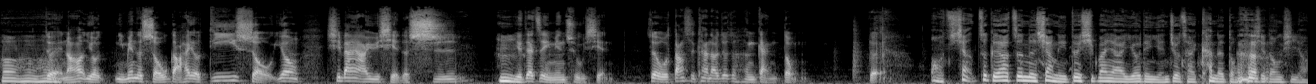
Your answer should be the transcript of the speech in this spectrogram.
嗯嗯，嗯对，，然后有里面的手稿，还有第一首用西班牙语写的诗，嗯也在这里面出现。所以我当时看到就是很感动。对，哦，像这个要真的像你对西班牙有点研究才看得懂这些东西哦。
